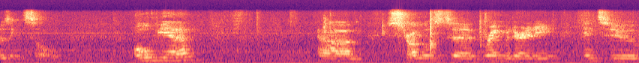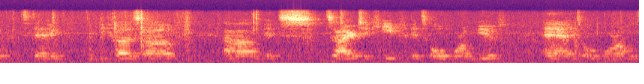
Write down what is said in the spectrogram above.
losing its soul. Old Vienna um, struggles to bring modernity into today because of um, its desire to keep its old world views and its old world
